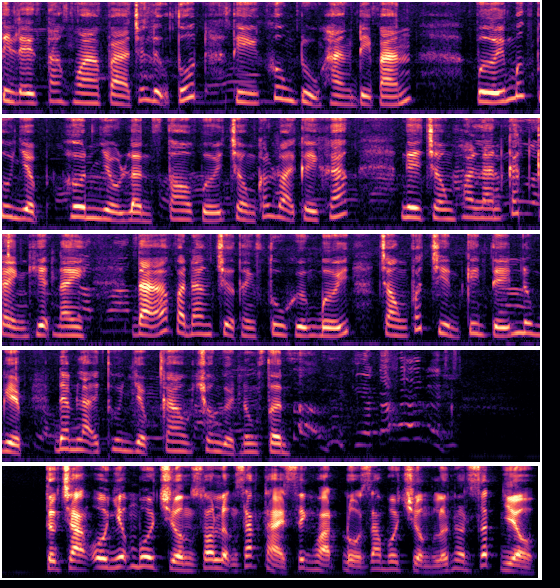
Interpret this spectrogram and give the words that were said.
tỷ lệ ra hoa và chất lượng tốt thì không đủ hàng để bán với mức thu nhập hơn nhiều lần so với trồng các loại cây khác, nghề trồng hoa lan cắt cành hiện nay đã và đang trở thành xu hướng mới trong phát triển kinh tế nông nghiệp, đem lại thu nhập cao cho người nông dân. Thực trạng ô nhiễm môi trường do lượng rác thải sinh hoạt đổ ra môi trường lớn hơn rất nhiều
